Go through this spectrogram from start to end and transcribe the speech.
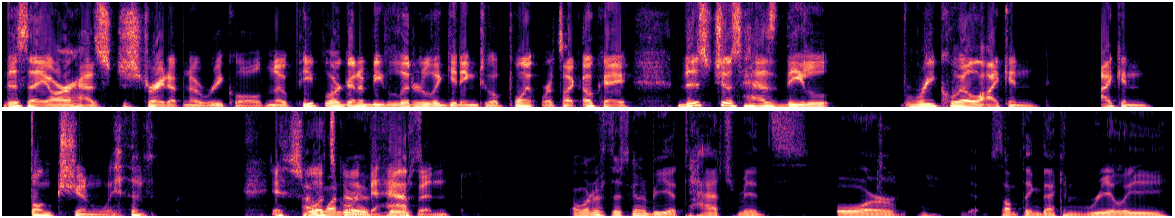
this AR has just straight up no recoil. No, people are going to be literally getting to a point where it's like, okay, this just has the recoil I can I can function with. is what's going to happen. I wonder if there's going to be attachments or something that can really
